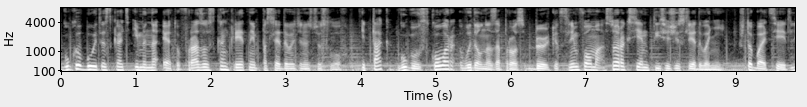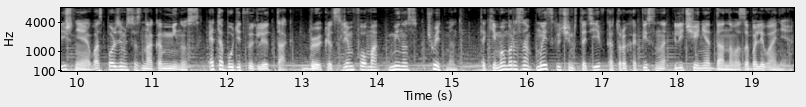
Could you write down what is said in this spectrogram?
Google будет искать именно эту фразу с конкретной последовательностью слов. Итак, Google Scholar выдал на запрос Burkitt's lymphoma 47 тысяч исследований. Чтобы отсеять лишнее, воспользуемся знаком минус. Это будет выглядеть так. Burkitt's lymphoma минус treatment. Таким образом, мы исключим статьи, в которых описано лечение данного заболевания.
